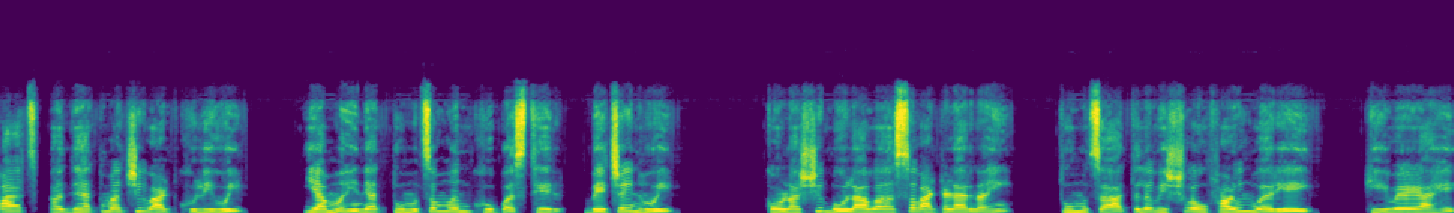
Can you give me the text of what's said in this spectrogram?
पाच अध्यात्माची वाट खुली होईल. या महिन्यात तुमचं मन खूप अस्थिर बेचैन होईल. कोणाशी बोलावं असं वाटणार नाही. तुमचं आतलं विश्व उफाळून वर येईल. ही वेळ आहे.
